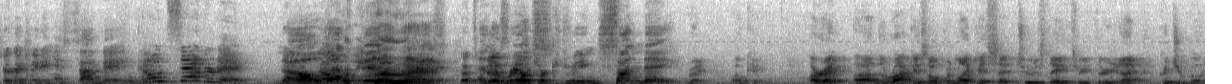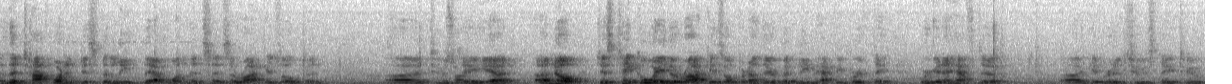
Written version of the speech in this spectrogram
Trick or treating is Sunday. Okay. No, it's Saturday. No, No, that's it's business. Sunday. That's And the business. real trick or treating Sunday. Right, okay. All right, uh, the ROC is open, like I said, Tuesday, three thirty-nine. Could you go to the top one and just delete that one that says the ROC is open? Uh, Tuesday, yeah, uh, no, just take away the ROC is open on there, but leave happy birthday. We're gonna have to, uh, get rid of Tuesday too.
